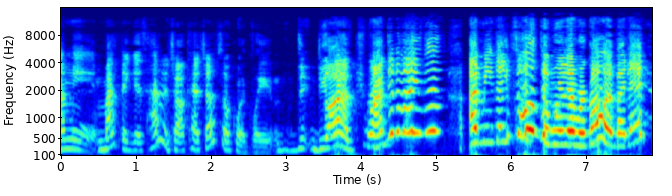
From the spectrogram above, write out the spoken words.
I mean, my thing is, how did y'all catch up so quickly? Do, do y'all have tracking devices? I mean, they told them where they were going, but they.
